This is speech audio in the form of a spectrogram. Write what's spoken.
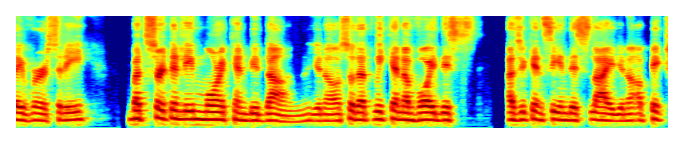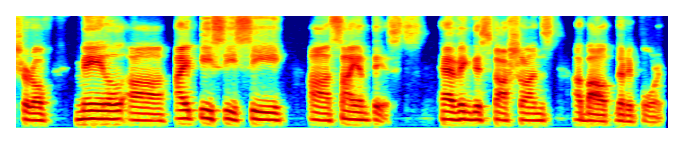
diversity. But certainly more can be done, you know, so that we can avoid this, as you can see in this slide, you know, a picture of male uh, IPCC uh, scientists having discussions about the report.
